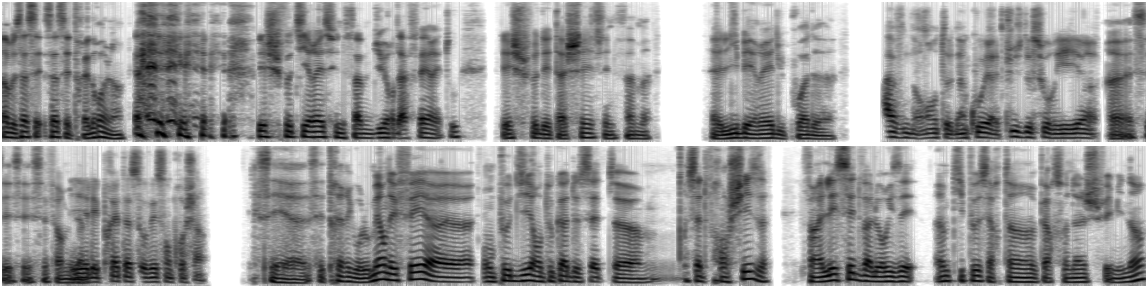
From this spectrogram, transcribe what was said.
Non, mais ça, c'est, ça, c'est très drôle. hein. les cheveux tirés, c'est une femme dure d'affaires et tout. Les cheveux détachés, c'est une femme euh, libérée du poids de. Avenante, d'un coup, elle a plus de sourire Ouais, c'est, c'est, c'est et formidable. elle est prête à sauver son prochain. C'est, euh, c'est très rigolo. Mais en effet, euh, on peut dire en tout cas de cette, euh, cette franchise, enfin, elle essaie de valoriser un petit peu certains personnages féminins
